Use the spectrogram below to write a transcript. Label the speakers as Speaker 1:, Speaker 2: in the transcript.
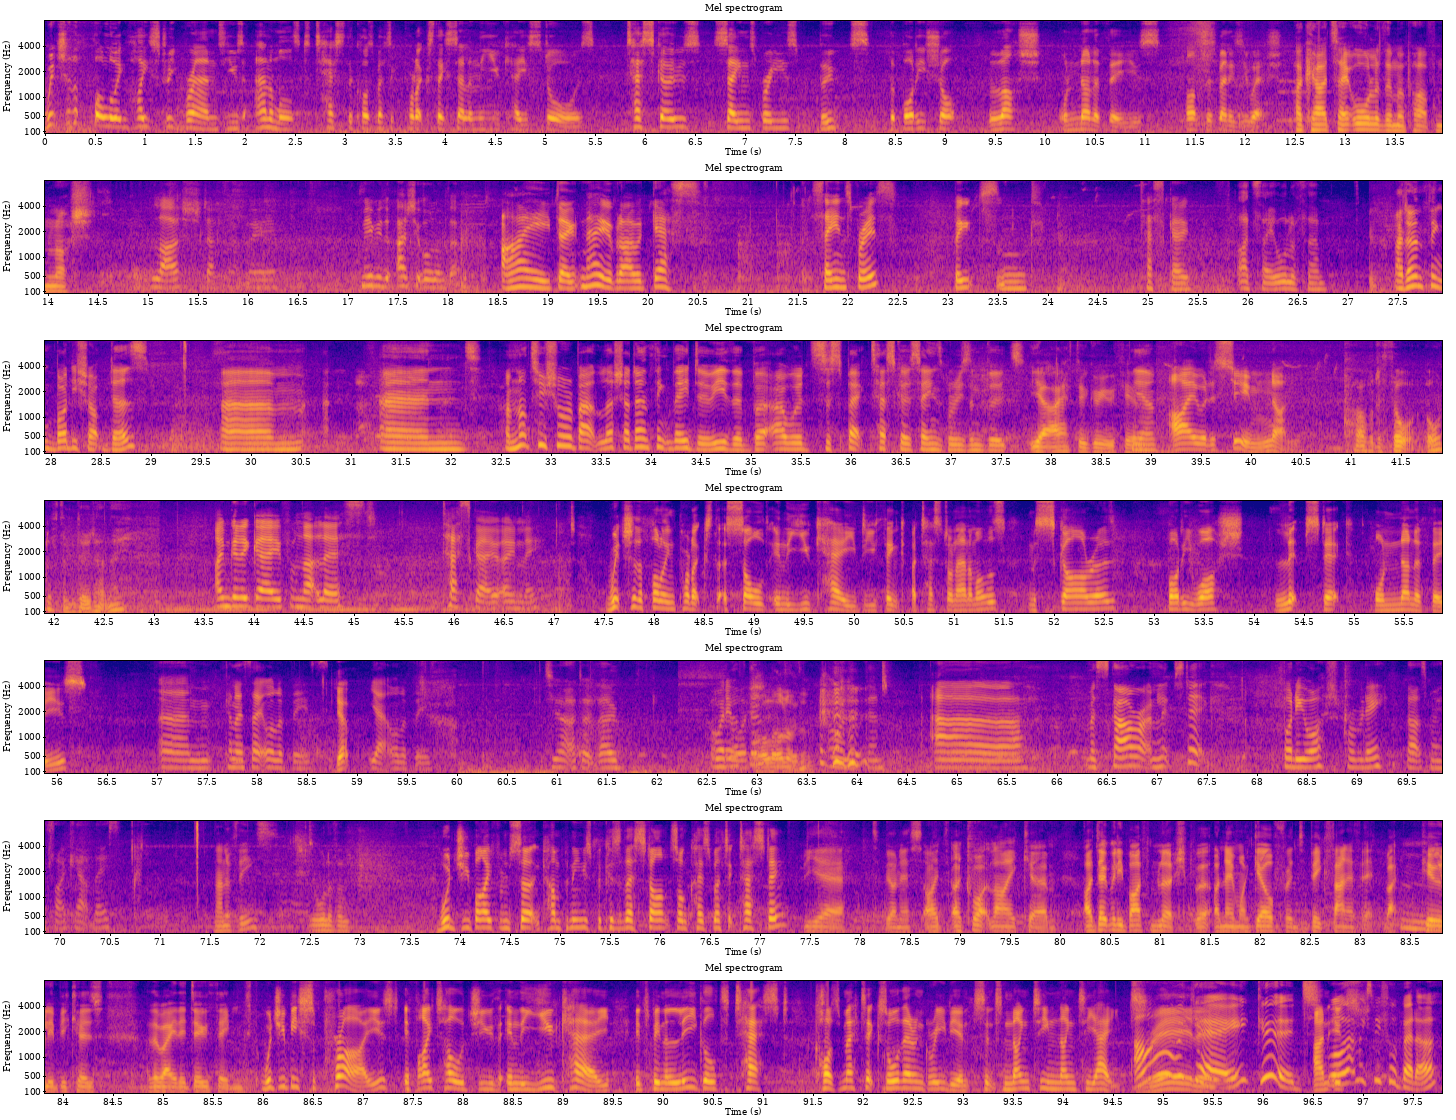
Speaker 1: Which of the following high street brands use animals to test the cosmetic products they sell in the UK stores? Tesco's, Sainsbury's, Boots, The Body Shop, Lush, or none of these? Answer as many as you wish.
Speaker 2: Okay, I'd say all of them apart from Lush.
Speaker 3: Lush, definitely. Maybe the, actually all of them.
Speaker 4: I don't know, but I would guess Sainsbury's, Boots, and Tesco.
Speaker 5: I'd say all of them.
Speaker 6: I don't think Body Shop does. Um, and I'm not too sure about Lush. I don't think they do either, but I would suspect Tesco, Sainsbury's, and Boots.
Speaker 7: Yeah, I have to agree with you.
Speaker 6: Yeah.
Speaker 8: I would assume none.
Speaker 9: I would have thought all of them do, don't they?
Speaker 3: I'm going to go from that list Tesco only.
Speaker 1: Which of the following products that are sold in the UK do you think are tested on animals? Mascara, body wash, lipstick, or none of these?
Speaker 10: Um, can I say all of these?
Speaker 1: Yep.
Speaker 10: Yeah, all of these.
Speaker 3: Yeah, I don't know.
Speaker 10: Body wash.
Speaker 8: All, all of them.
Speaker 5: All of them. Uh, mascara and lipstick.
Speaker 10: Body wash, probably. That's most likely out of these.
Speaker 9: None of these?
Speaker 7: All of them.
Speaker 1: Would you buy from certain companies because of their stance on cosmetic testing?
Speaker 11: Yeah, to be honest, I, I quite like. Um, I don't really buy from Lush, but I know my girlfriend's a big fan of it, like purely because of the way they do things.
Speaker 1: Would you be surprised if I told you that in the UK it's been illegal to test cosmetics or their ingredients since 1998?
Speaker 12: Oh,
Speaker 11: Really?
Speaker 12: okay, good.
Speaker 1: And
Speaker 12: well, that makes me feel better.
